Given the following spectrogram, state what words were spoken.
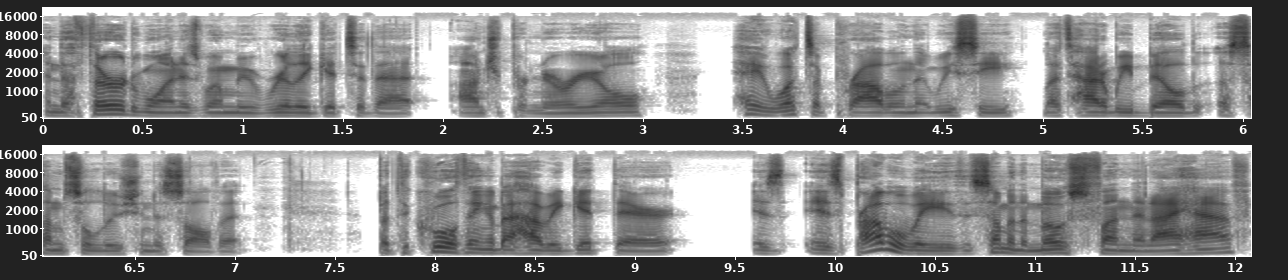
And the third one is when we really get to that entrepreneurial, hey, what's a problem that we see? Let's how do we build a, some solution to solve it? But the cool thing about how we get there is is probably some of the most fun that I have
